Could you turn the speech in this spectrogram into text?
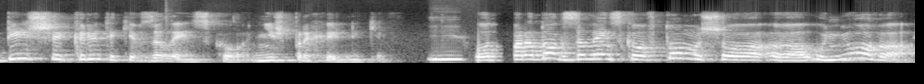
більше критиків Зеленського ніж прихильників. От парадокс Зеленського в тому, що у нього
